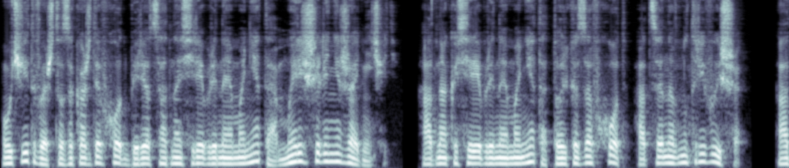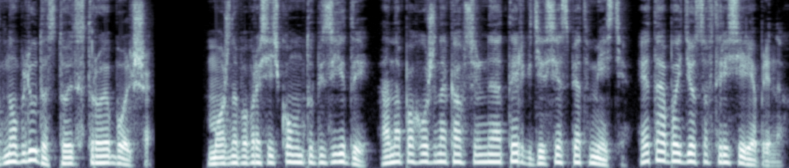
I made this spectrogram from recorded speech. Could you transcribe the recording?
Учитывая, что за каждый вход берется одна серебряная монета, мы решили не жадничать. Однако серебряная монета только за вход, а цена внутри выше. Одно блюдо стоит втрое больше. Можно попросить комнату без еды, она похожа на капсульный отель, где все спят вместе. Это обойдется в три серебряных.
